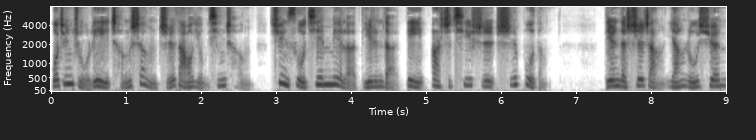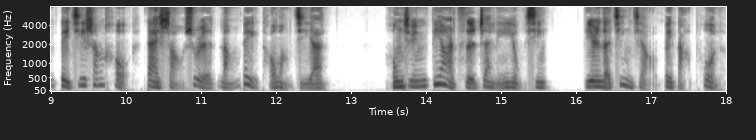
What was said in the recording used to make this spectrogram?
我军主力乘胜直捣永兴城，迅速歼灭了敌人的第二十七师师部等。敌人的师长杨如轩被击伤后，带少数人狼狈逃往吉安。红军第二次占领永兴，敌人的进剿被打破了。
